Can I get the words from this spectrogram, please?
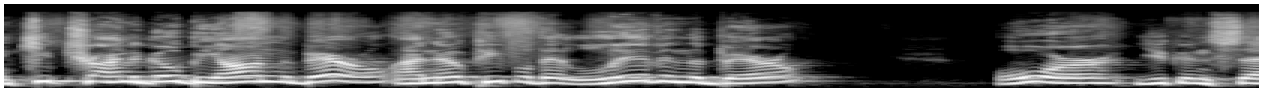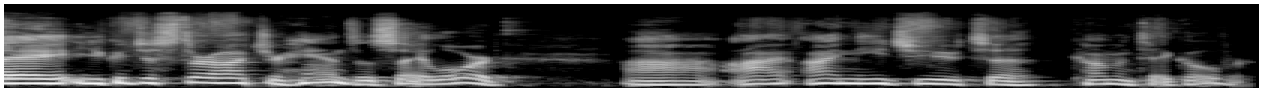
and keep trying to go beyond the barrel. I know people that live in the barrel, or you can say, you could just throw out your hands and say, Lord, uh, I, I need you to come and take over.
